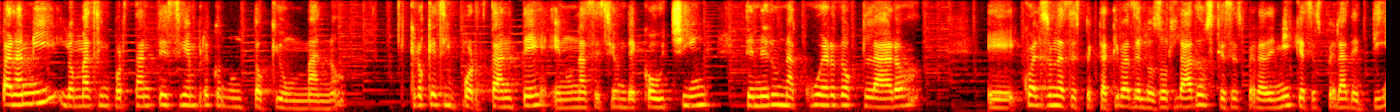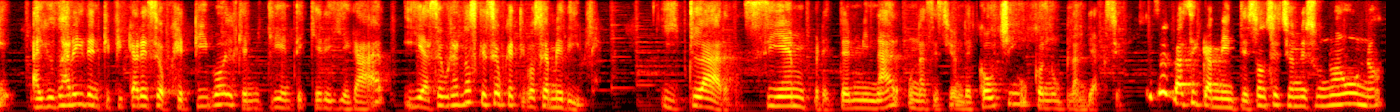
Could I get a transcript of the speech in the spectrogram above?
Para mí, lo más importante siempre con un toque humano. Creo que es importante en una sesión de coaching tener un acuerdo claro eh, cuáles son las expectativas de los dos lados, qué se espera de mí, qué se espera de ti, ayudar a identificar ese objetivo, el que mi cliente quiere llegar y asegurarnos que ese objetivo sea medible. Y claro, siempre terminar una sesión de coaching con un plan de acción. Eso es básicamente, son sesiones uno a uno,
